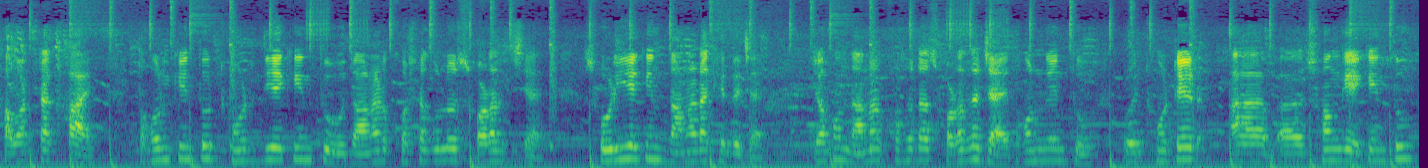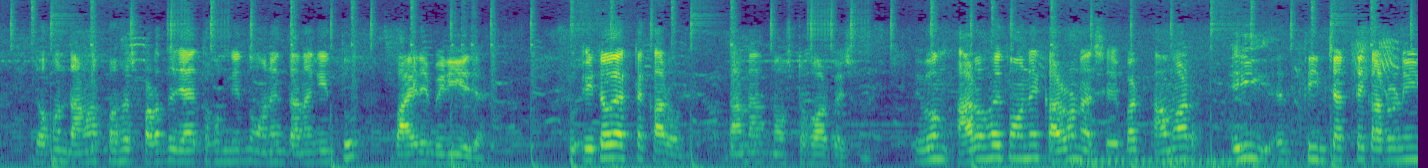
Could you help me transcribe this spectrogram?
খাবারটা খায় তখন কিন্তু ঠোঁট দিয়ে কিন্তু দানার খোসাগুলো সরাতে চায় সরিয়ে কিন্তু দানাটা খেতে চায়। যখন দানার খোসাটা সরাতে চায়, তখন কিন্তু ওই ঠোঁটের সঙ্গে কিন্তু যখন দানার খোসা সরাতে যায়, তখন কিন্তু অনেক দানা কিন্তু বাইরে বেরিয়ে যায়। তো এটাও একটা কারণ, দানা নষ্ট হওয়ার পেছনে। এবং আরও হয়তো অনেক কারণ আছে বাট আমার এই তিন চারটে কারণেই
